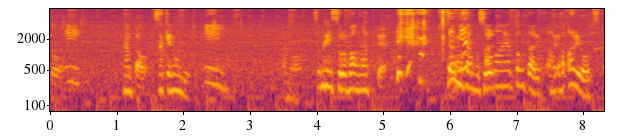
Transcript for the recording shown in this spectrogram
とうなんかお酒飲んでる時んうん。あのその辺にそろばんがあって トンフィーさんもそろばんやったことあるああるよっつって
